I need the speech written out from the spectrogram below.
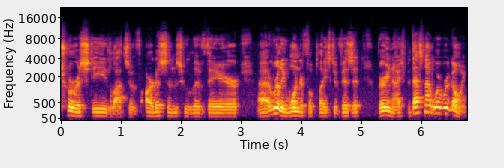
touristy, lots of artisans who live there. Uh, a really wonderful place to visit, very nice. But that's not where we're going.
